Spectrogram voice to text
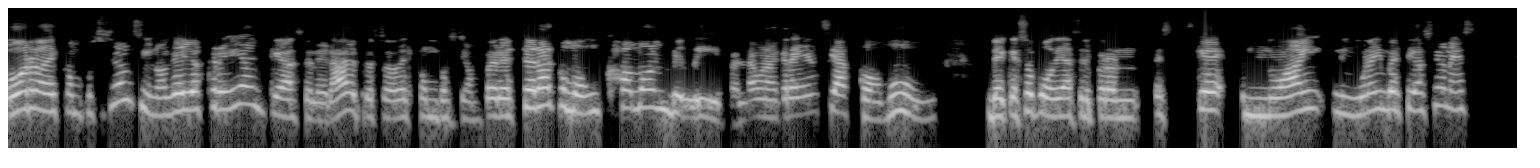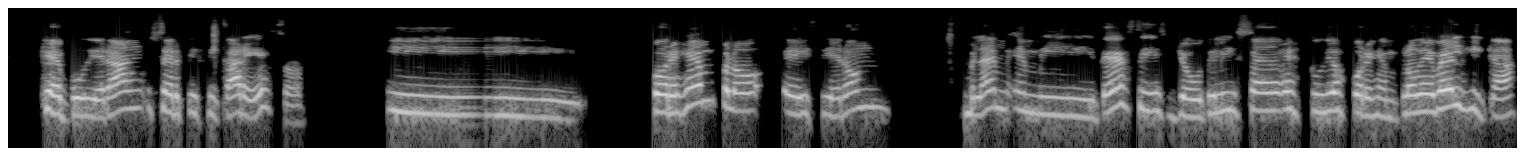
olor a descomposición, sino que ellos creían que aceleraba el proceso de descomposición. Pero esto era como un common belief, ¿verdad? Una creencia común de que eso podía ser, pero es que no hay ninguna investigaciones que pudieran certificar eso. Y, por ejemplo, eh, hicieron, en, mi tesis yo utilicé estudios, por ejemplo, de Bélgica,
